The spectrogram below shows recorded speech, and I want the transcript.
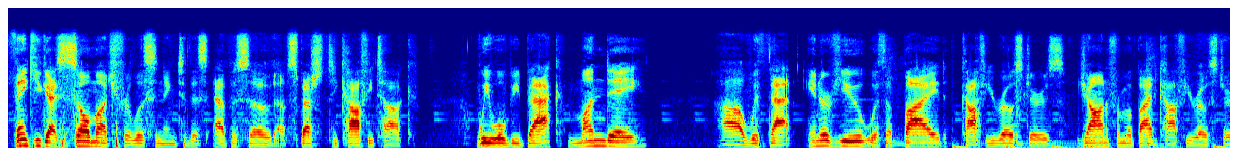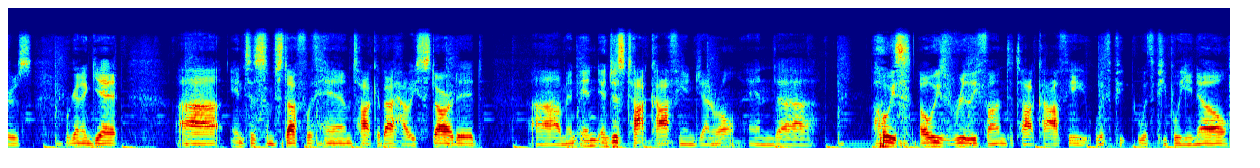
Thank you guys so much for listening to this episode of Specialty Coffee Talk. We will be back Monday uh, with that interview with Abide Coffee Roasters, John from Abide Coffee Roasters. We're going to get uh, into some stuff with him, talk about how he started, um, and, and, and just talk coffee in general. And uh, always, always really fun to talk coffee with, pe- with people you know,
